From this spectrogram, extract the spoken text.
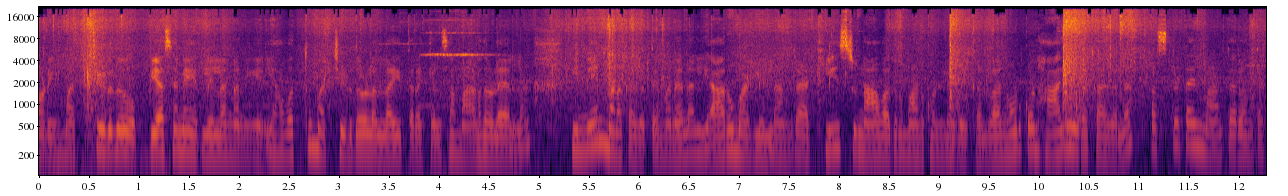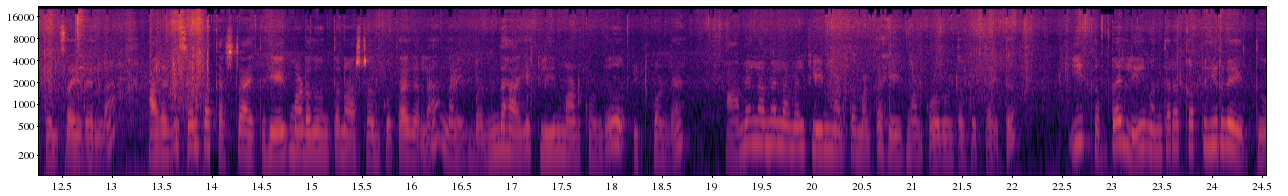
ನೋಡಿ, ಮಚ್ಚಿಡ್ದು ಅಭ್ಯಾಸನೇ ಇರಲಿಲ್ಲ ನನಗೆ. ಯಾವತ್ತೂ ಮಚ್ಚಿಡ್ದೋಳಲ್ಲ, ಈ ಥರ ಕೆಲಸ ಮಾಡಿದೋಳೆ ಅಲ್ಲ. ಇನ್ನೇನು ಮಾಡೋಕ್ಕಾಗತ್ತೆ? ಮನೆಯಲ್ಲಿ ಯಾರೂ ಮಾಡಲಿಲ್ಲ ಅಂದರೆ ಅಟ್ಲೀಸ್ಟ್ ನಾವಾದರೂ ಮಾಡ್ಕೊಳ್ಳೇಬೇಕಲ್ವ ನೋಡ್ಕೊಂಡು ಹಾಗೆ ಇರೋಕ್ಕಾಗಲ್ಲ. ಫಸ್ಟ್ ಟೈಮ್ ಮಾಡ್ತಾ ಇರೋವಂಥ ಕೆಲಸ ಇದೆಲ್ಲ. ಹಾಗಾಗಿ ಸ್ವಲ್ಪ ಕಷ್ಟ ಆಯಿತು. ಹೇಗೆ ಮಾಡೋದು ಅಂತಲೂ ಅಷ್ಟೊಂದು ಗೊತ್ತಾಗಲ್ಲ. ನನಗೆ ಬಂದ ಹಾಗೆ ಕ್ಲೀನ್ ಮಾಡಿಕೊಂಡು ಇಟ್ಕೊಂಡೆ. ಆಮೇಲೆ ಆಮೇಲೆ ಆಮೇಲೆ ಕ್ಲೀನ್ ಮಾಡ್ತಾ ಮಾಡ್ತಾ ಹೇಗೆ ಮಾಡ್ಕೊಳ್ಳೋದು ಅಂತ ಗೊತ್ತಾಯಿತು. ಈ ಕಬ್ಬಲ್ಲಿ ಒಂಥರ ಕಪ್ಪು ಹಿರುವೆ ಇತ್ತು.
